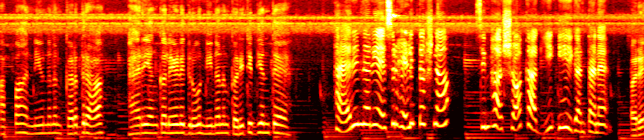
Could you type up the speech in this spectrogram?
ಅಪ್ಪ ನೀವು ನನ್ನನ್ನು ಕರೆದ್ರ? ಹ್ಯಾರಿ ಅಂಕಲ್ ಹೇಳಿದ್ರು ನೀ ನನ್ನನ್ನು ಕರಿತಿದ್ಯಂತೆ. ಹ್ಯಾರಿ ನರಿಯ ಹೆಸರು ಹೇಳಿದ ತಕ್ಷಣ ಸಿಂಹ ಶಾಕ್ ಆಗಿ ಹೀಗಂತಾನೆ. ಅರೆ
